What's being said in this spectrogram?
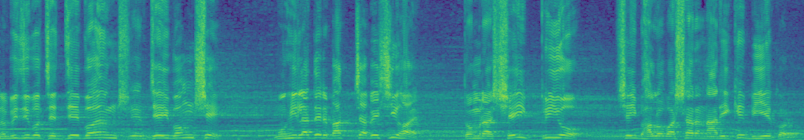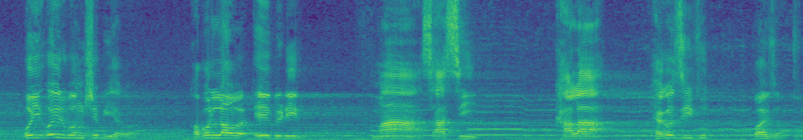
নবীজি বলছে, যে বংশে, যেই বংশে মহিলাদের বাচ্চা বেশি হয়, তোমরা সেই প্রিয়, সেই ভালোবাসার নারীকে বিয়ে করো। ওই ওই বংশে বিয়ে করো। খবর লাও এই বিড়ির মা শাসি খালা জিফুত কয়জন?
